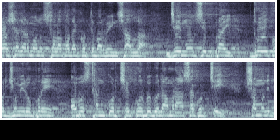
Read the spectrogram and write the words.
দশ হাজার মানুষ সালাত আদায় করতে পারবে ইনশাল্লাহ যে মসজিদ প্রায় দুই একর জমির উপরে অবস্থান করছে, করবে বলে আমরা আশা করছি। সম্মানিত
